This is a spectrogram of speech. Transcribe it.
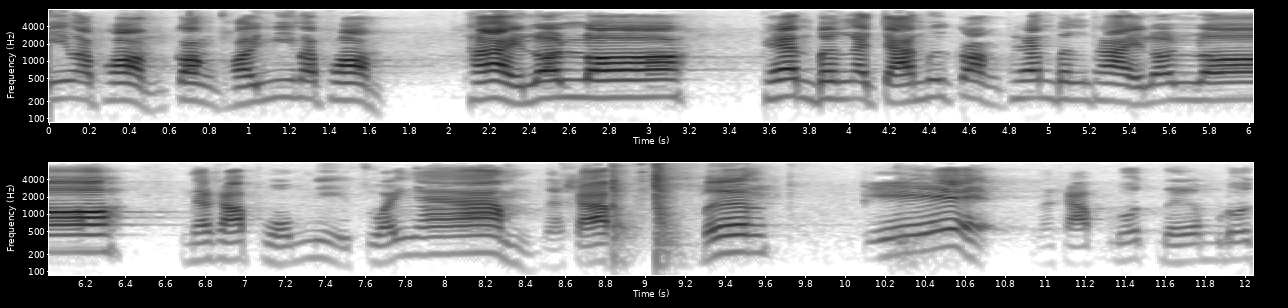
มีมาพร้อมกล้องถอยมีมาพร้อมท้ายรอรอแพนเบิงอาจารย์มือกล้องแพนเบิงท้ายรอรอนะครับ ผมนี่สวยงามนะครับ เบิงเอ๊นะครับรถเดิมรถ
